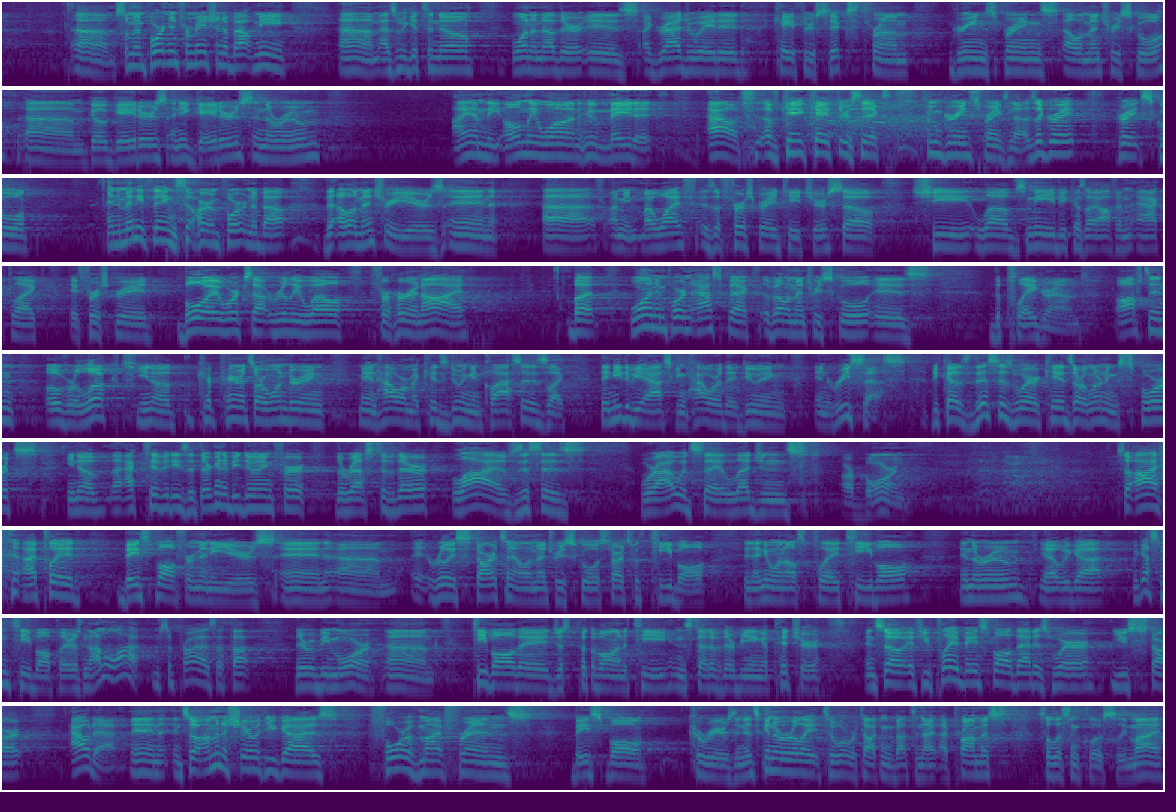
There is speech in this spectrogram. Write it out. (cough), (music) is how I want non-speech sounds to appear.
Um, some important information about me um, as we get to know one another is I graduated K through sixth from Green Springs Elementary School. Um, go Gators. Any Gators in the room? I am the only one who made it out of K, K through six from Green Springs. No, it's a great, great school. And many things (laughs) are important about the elementary years. And uh, I mean, my wife is a first grade teacher, so she loves me because I often act like a first grade boy. Works out really well for her and I. But one important aspect of elementary school is the playground. Often overlooked. You know, parents are wondering, man, how are my kids doing in classes? Like, they need to be asking, how are they doing in recess? Because this is where kids are learning sports, you know, activities that they're going to be doing for the rest of their lives. This is where I would say legends are born. so I, I played baseball for many years, and um, it really starts in elementary school. It starts with t-ball. Did anyone else play t-ball? In the room. Yeah, we got, we got some T ball players. Not a lot. I'm surprised. I thought there would be more. Um, T ball, they just put the ball on a tee instead of there being a pitcher. And so if you play baseball, that is where you start out at. And, and so I'm going to share with you guys four of my friends' baseball careers. And it's going to relate to what we're talking about tonight, I promise. So listen closely. My,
